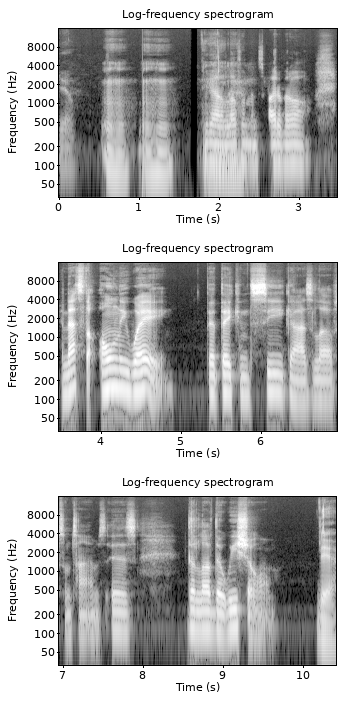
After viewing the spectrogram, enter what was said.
Yeah. Mm-hmm. Mm-hmm. You gotta love him in spite of it all. And that's the only way that they can see God's love sometimes is the love that we show them. Yeah.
